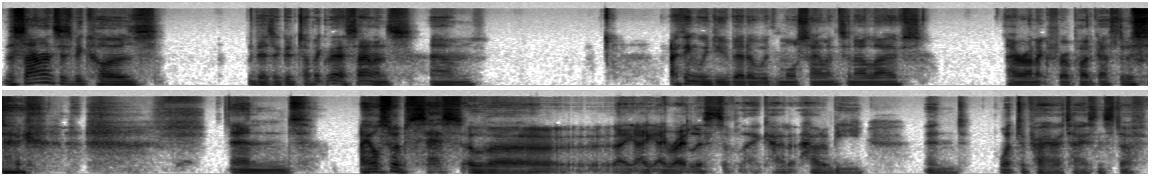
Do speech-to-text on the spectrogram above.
The silence is because there's a good topic there silence. Um, I think we do better with more silence in our lives. Ironic for a podcaster to say. and I also obsess over. I, I, I write lists of like how to how to be, and what to prioritize and stuff.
